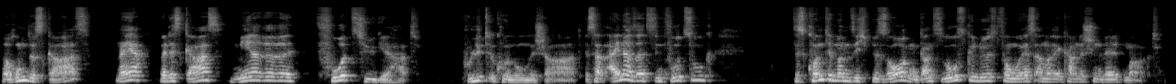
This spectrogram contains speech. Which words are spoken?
Warum das Gas? Naja, weil das Gas mehrere Vorzüge hat politökonomischer Art. Es hat einerseits den Vorzug, das konnte man sich besorgen, ganz losgelöst vom US-amerikanischen Weltmarkt.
